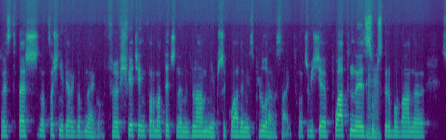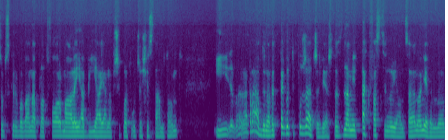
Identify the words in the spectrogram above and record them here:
to jest też no, coś niewiarygodnego. W, w świecie informatycznym dla mnie przykładem jest Pluralsight. Oczywiście płatny, subskrybowany, subskrybowana platforma, ale ja BI, ja na przykład uczę się stamtąd. I naprawdę, nawet tego typu rzeczy, wiesz, to jest dla mnie tak fascynujące. No nie wiem, no,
